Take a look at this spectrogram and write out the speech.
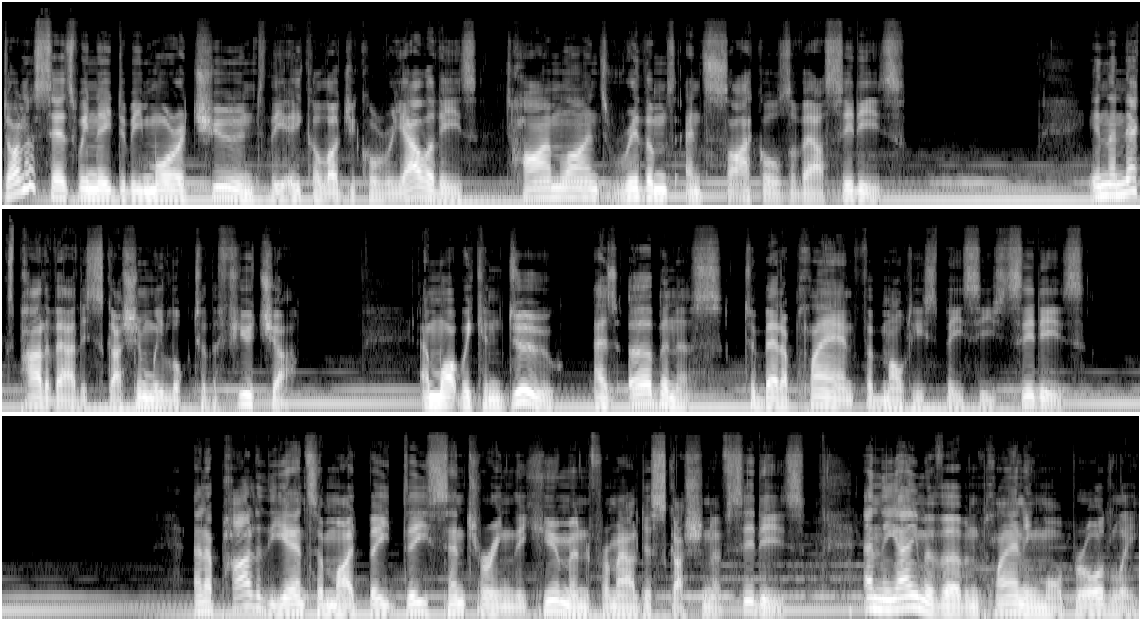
Donna says we need to be more attuned to the ecological realities, timelines, rhythms, and cycles of our cities. In the next part of our discussion, we look to the future and what we can do as urbanists to better plan for multi species cities. And a part of the answer might be decentering the human from our discussion of cities, and the aim of urban planning more broadly.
